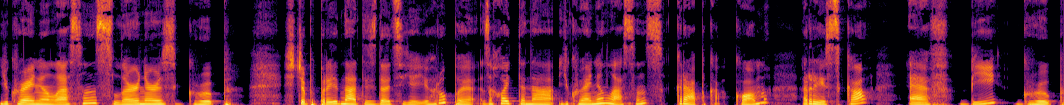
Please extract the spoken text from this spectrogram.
Ukrainian Lessons Learners Group. Щоб приєднатись до цієї групи, заходьте на ukrainianlessons.com риска FB Group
